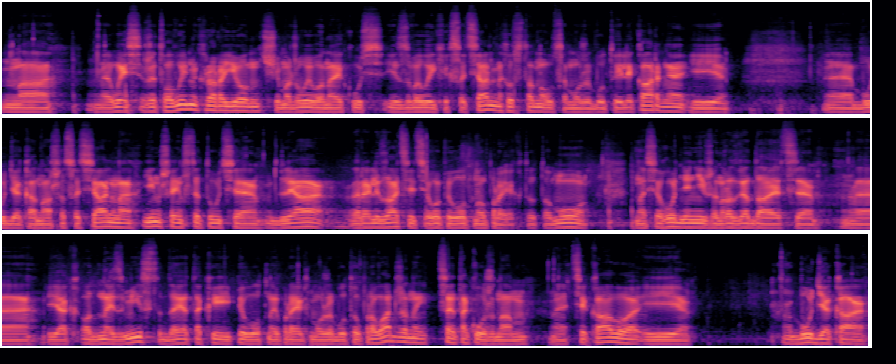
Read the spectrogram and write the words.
на весь житловий мікрорайон, чи можливо на якусь із великих соціальних установ. Це може бути і лікарня, і будь-яка наша соціальна інша інституція для реалізації цього пілотного проєкту. Тому на сьогодні Ніжин розглядається е, як одне з міст, де такий пілотний проєкт може бути впроваджений. Це також нам е, цікаво і будь-яка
